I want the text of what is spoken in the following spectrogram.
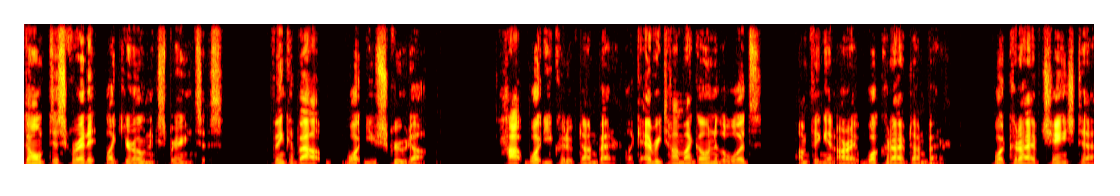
Don't discredit like your own experiences. Think about what you screwed up, how what you could have done better. Like every time I go into the woods, I'm thinking, all right, what could I have done better? What could I have changed to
